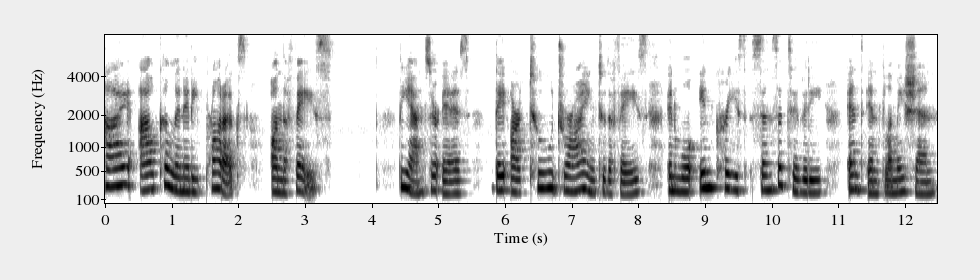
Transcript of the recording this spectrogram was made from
high alkalinity products on the face? The answer is they are too drying to the face and will increase sensitivity and inflammation.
